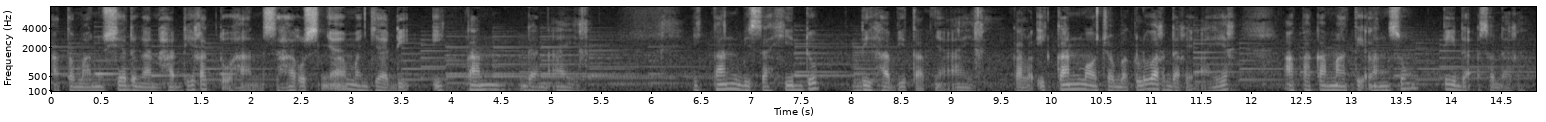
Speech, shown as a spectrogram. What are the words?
atau manusia dengan hadirat Tuhan seharusnya menjadi ikan dan air. Ikan bisa hidup di habitatnya air. Kalau ikan mau coba keluar dari air, apakah mati langsung? Tidak, saudara.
